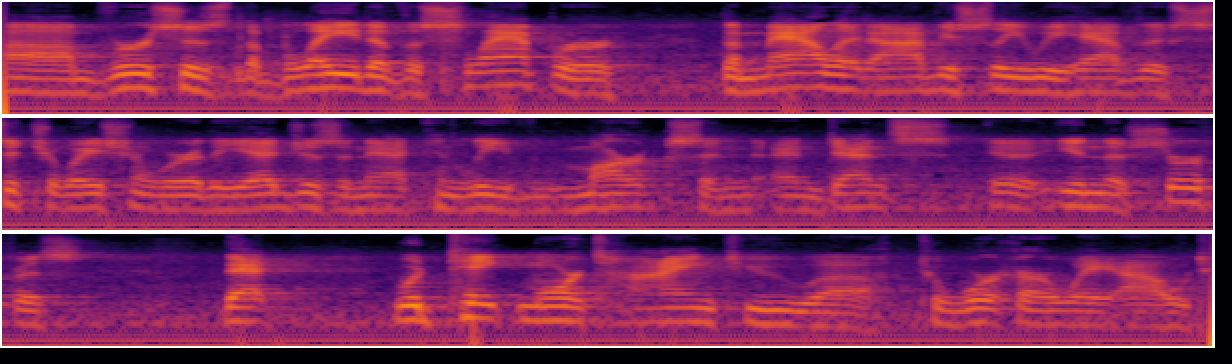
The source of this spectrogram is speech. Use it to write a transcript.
um, versus the blade of the slapper the mallet, obviously, we have the situation where the edges and that can leave marks and, and dents uh, in the surface that would take more time to, uh, to work our way out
